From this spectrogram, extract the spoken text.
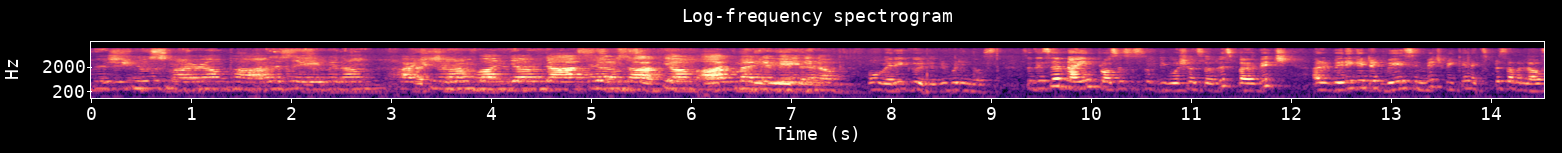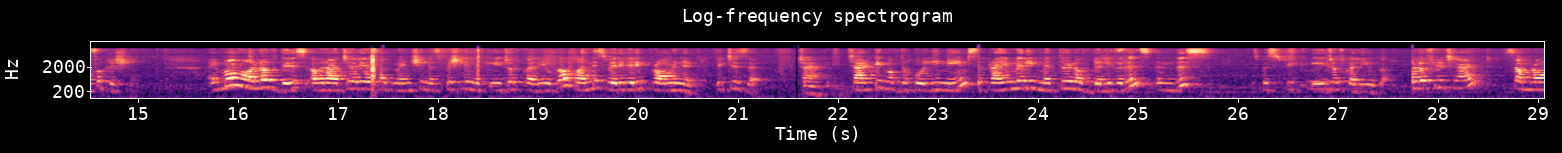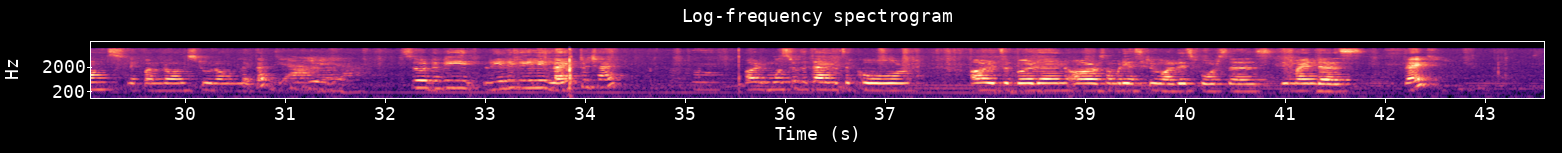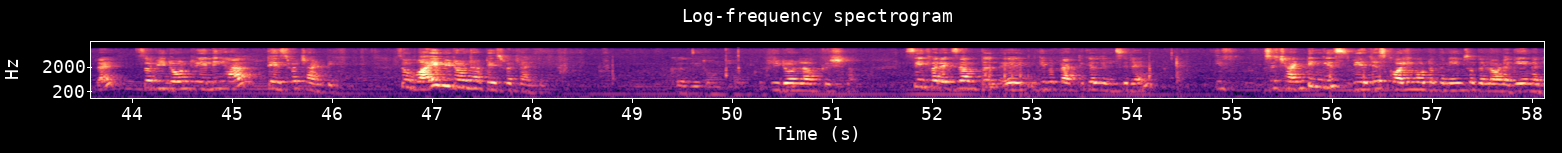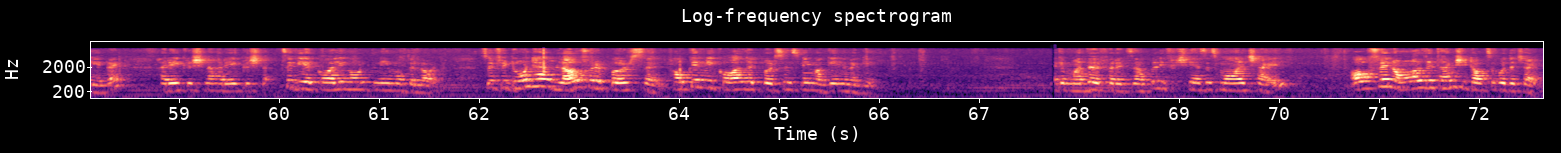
Vishnu Smaram Padasevanam Archanam Vandyam Dasyam Satyam Atma Nivedanam Oh, very good. Everybody knows. So these are nine processes of devotional service by which are variegated ways in which we can express our love for Krishna. Among all of this, our acharyas have mentioned, especially in the age of Kali Yuga, one is very, very prominent. Which is that? Chanting. Chanting of the holy names, the primary method of deliverance in this specific age of Kali Yuga. All of you chant some rounds, like one rounds, two rounds, like that. Yeah. So do we really, really like to chant? Mm. Or most of the time it's a chore, or it's a burden, or somebody has to always force us, remind us, right? Right? So we don't really have taste for chanting. So why we don't have taste for chanting? Because we don't love Krishna. We don't love Krishna. See, for example, uh, give a practical incident. If so, chanting is we are just calling out of the names of the Lord again, and again, right? Hare Krishna, Hare Krishna. So we are calling out the name of the Lord. So if you don't have love for a person, how can we call that person's name again and again? Like a mother, for example, if she has a small child, often all the time she talks about the child.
